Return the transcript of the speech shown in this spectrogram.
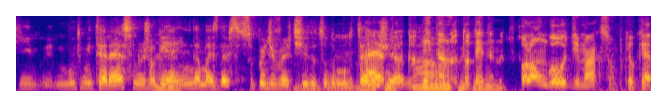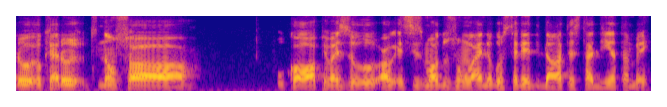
que muito me interessa, não joguei é. ainda, mas deve ser super divertido, todo mundo tá é, elogiando. Tô, tô, tentando, porque... tô tentando descolar um gol de Maxon, porque eu quero, eu quero não só o co-op, mas o, esses modos online eu gostaria de dar uma testadinha também.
